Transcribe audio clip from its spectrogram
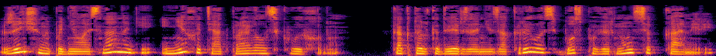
женщина поднялась на ноги и нехотя отправилась к выходу. Как только дверь за ней закрылась, босс повернулся к камере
